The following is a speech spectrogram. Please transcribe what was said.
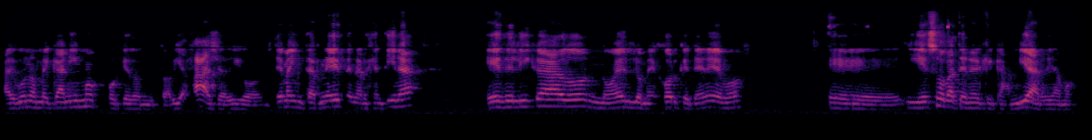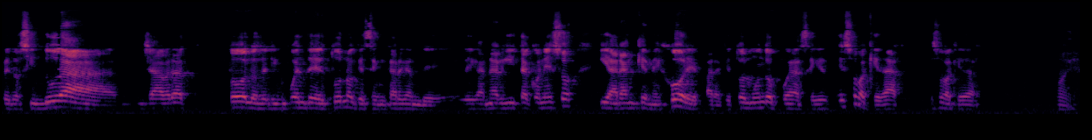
algunos mecanismos porque donde todavía falla, digo, el tema Internet en Argentina es delicado, no es lo mejor que tenemos, eh, y eso va a tener que cambiar, digamos, pero sin duda ya habrá todos los delincuentes de turno que se encargan de, de ganar guita con eso y harán que mejore para que todo el mundo pueda seguir. Eso va a quedar, eso va a quedar. Muy bien.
